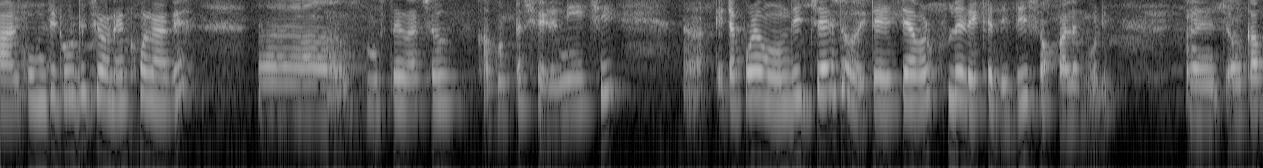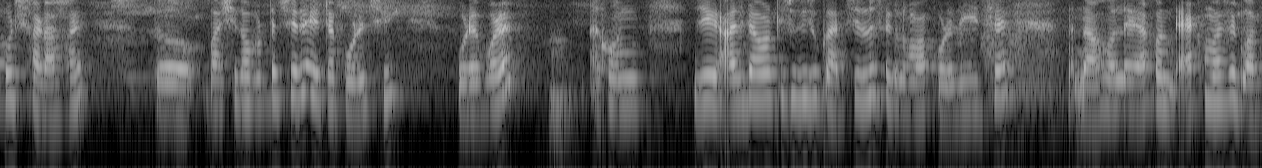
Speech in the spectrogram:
আর ঘুম থেকে উঠেছি অনেকক্ষণ আগে। বুঝতেই পারছ, কাপড়টা ছেড়ে নিয়েছি। এটা পরে মন্দির যাই তো, এটা এসে আবার খুলে রেখে দিদি সকালে পরি। মানে কাপড় ছাড়া হয়। তো বাসি কাপড়টা ছেড়ে এটা পরেছি। পরে পরে এখন যে আজকে আমার কিছু কিছু কাজ ছিল, সেগুলো মা করে দিয়েছে। না হলে এখন এক মাসে, গত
